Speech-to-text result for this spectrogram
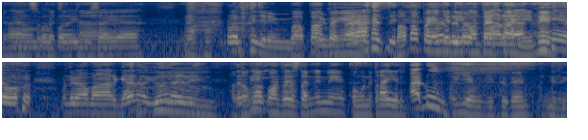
Dengan sukacita. bapak ibu saya Kenapa jadi Bapak pengen- kasih. Bapak pengen jadi kontestan ini. Iya, menerima penghargaan apa gimana nih. hmm, atau Tapi- enggak kontestan ini penghuni terakhir. Aduh. Oh, iya begitu kan. Ngeri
